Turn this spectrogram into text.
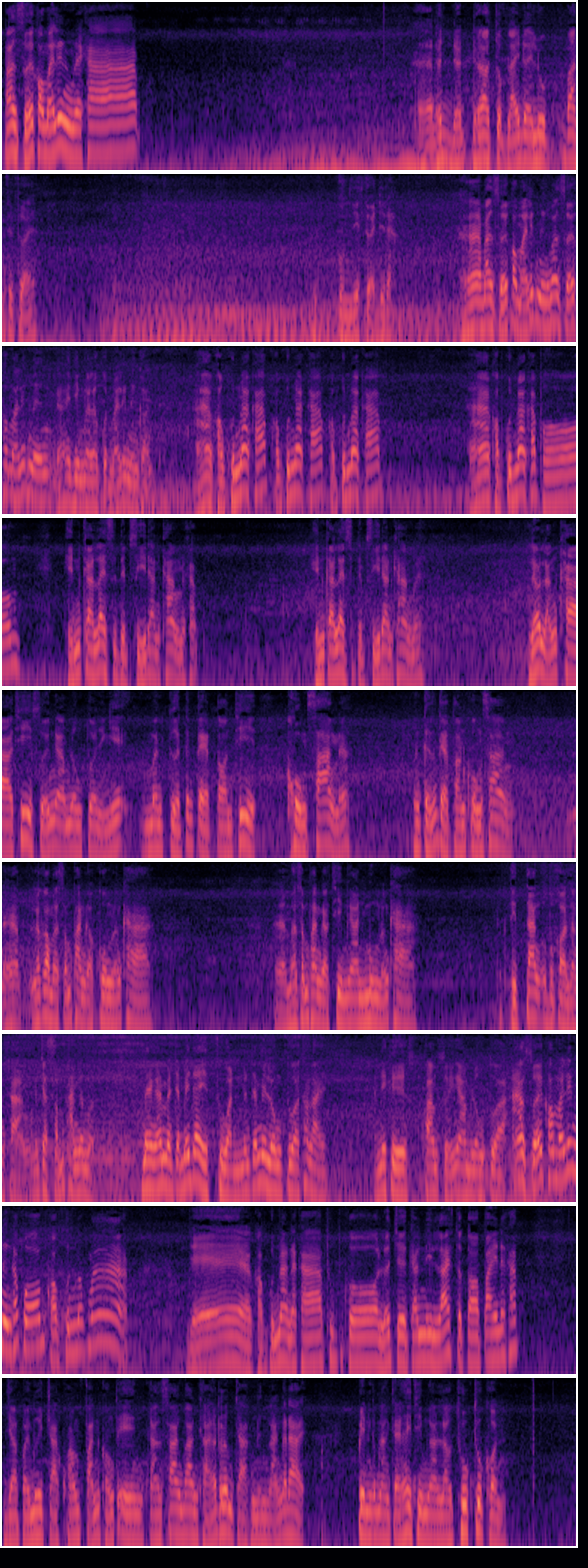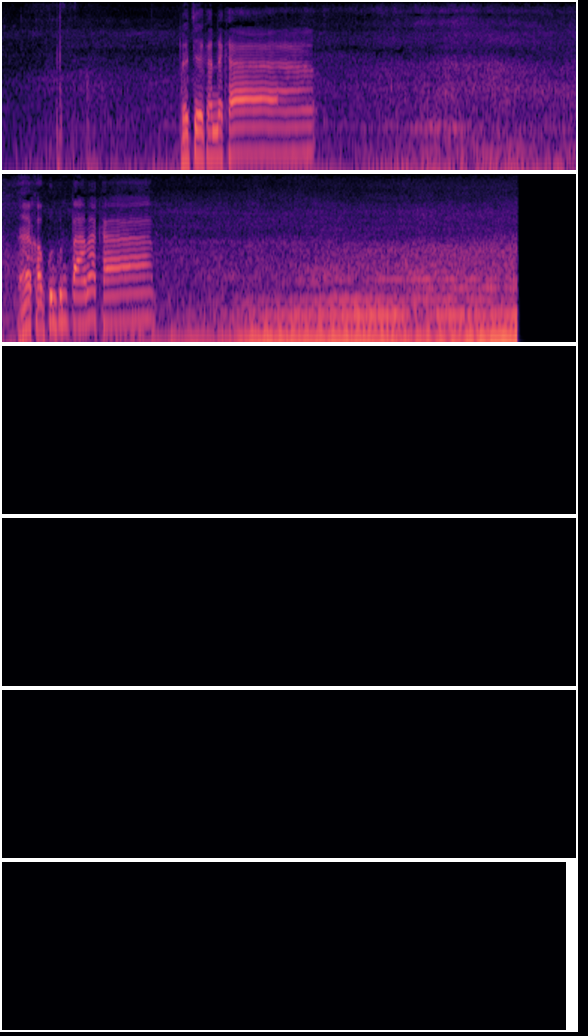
บ้านสวยขอหมายเลขหนึ่งนะครับเดี๋ยวเดี๋ยวเดี๋ยวเราจบไลฟ์ด้วยรูปบ้านสวยๆมุมนี้สวยดีนะบ้านสวยขอหมายเลขหนึ่งบ้านสวยขอหมายเลขหนึ่งเดี๋ยวให้ทีมงานเรากดหมายเลขหนึ่งก่อน อ่าขอบคุณมากครับ ขอบคุณมากครับ ขอบคุณมากครับอ่าขอบคุณมากครับผม เห็นการไล่สเต็ปสีด้านข้างไหมครับ เห็นการไล่สเต็ปสีด้านข้างไหมแล้วหลังคาที่สวยงามลงตัวอย่างนี้ มันเกิดตั้งแต่ตอนที่โครงสร้างนะ มันเกิดตั้งแต่ตอนโครงสร้างนะครับ แล้วก็มาสัมพันธ์กับโครงหลังคาอ่ามาสัมพันธ์กับทีมงานมุงหลังคา ติดตั้งอุปกรณ์ต่างๆ มันจะสัมพันธ์กันหมด ไม่งั้นมันจะไม่ได้ส่วนมันจะไม่ลงตัวเท่าไหร่ อันนี้คือความสวยงามลงตัวอ้าวสวยขอหมายเลขหนึ่งครับผมขอบคุณมากๆ เย้ ขอบคุณมากนะครับ ทุกๆคนแล้วเจอกันในไลฟ์ต่อๆไปนะครับ อย่าปล่อยมือจากความฝันของตัวเองการสร้างบ้านขายเริ่มจากหนึ่งหลังก็ได้ เป็นกำลังใจให้ทีมงานเราทุกๆคนแล้วเจอกันนะครับอ่า ขอบคุณคุณปามากครับ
